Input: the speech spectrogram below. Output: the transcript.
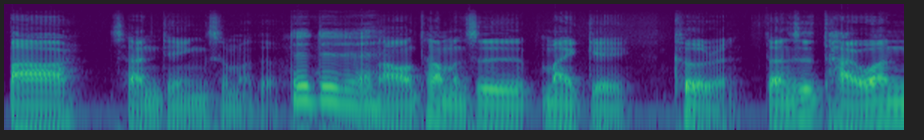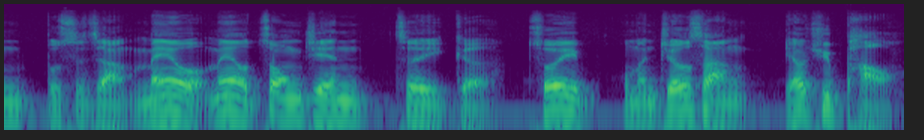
bar 餐厅什么的，对对对，然后他们是卖给客人，但是台湾不是这样，没有没有中间这一个，所以我们酒厂要去跑。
